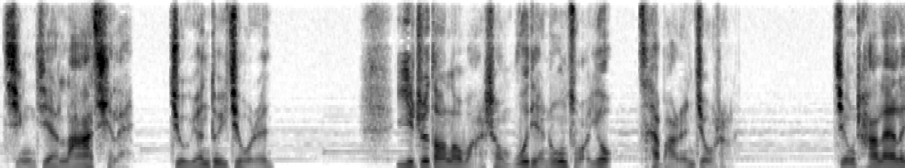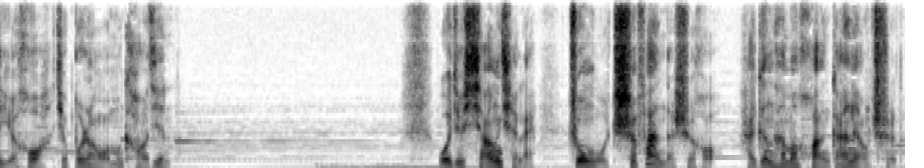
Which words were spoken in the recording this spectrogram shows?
警戒拉起来，救援队救人，一直到了晚上五点钟左右才把人救上来。警察来了以后啊，就不让我们靠近了。我就想起来，中午吃饭的时候还跟他们换干粮吃的，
